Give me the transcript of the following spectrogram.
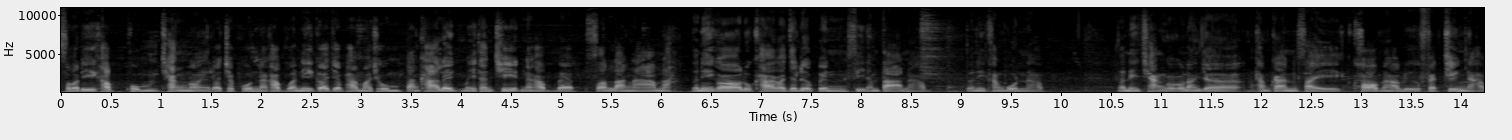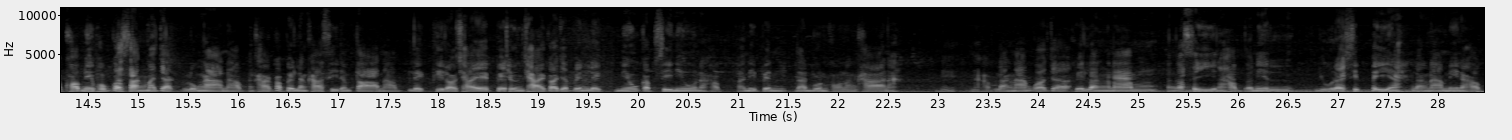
สวัสดีครับผมช่างหน่อยรัชพลนะครับวันนี้ก็จะพามาชมหลังคาเหล็กเมทัลชีตนะครับแบบซ่อนรางน้ำนะตัวนี้ก็ลูกค้าก็จะเลือกเป็นสีน้ำตาลนะครับ ตัวนี้ข้างบนนะครับ ตอนนี้ช่างก็กำลังจะทำการใส่ครอบนะครับ หรือแฟตชิ่งนะครับครอบนี้ผมก็สั่งมาจากโรงงานนะครับหลังคาก็เป็นหลังคาสีน้ำตาลนะครับเหล็กที่เราใช้เป็นเชิงชายก็จะเป็นเหล็กนิ้วกับ4นิ้วนะครับอันนี้เป็นด้านบนของหลังคานะนี่นะครับรางน้ำก็จะเป็นรางน้ำสังกะสีนะครับ ตัวนี้อยู่ได้ 10 ปีนะรางน้ำนี้นะครับ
